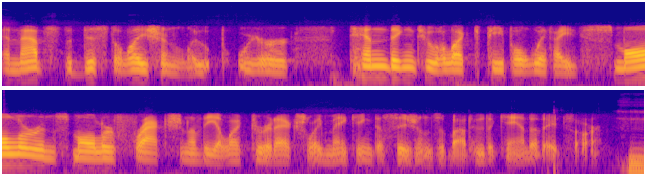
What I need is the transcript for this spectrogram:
And that's the distillation loop. We're tending to elect people with a smaller and smaller fraction of the electorate actually making decisions about who the candidates are. Hmm.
